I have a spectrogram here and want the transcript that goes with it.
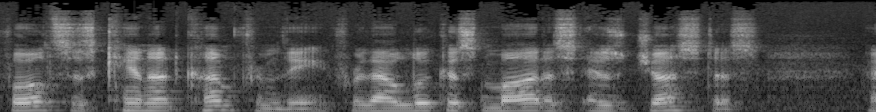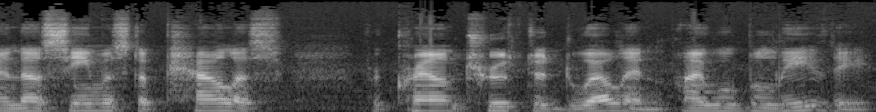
Falses cannot come from thee, for thou lookest modest as justice, and thou seemest a palace for crowned truth to dwell in. I will believe thee,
